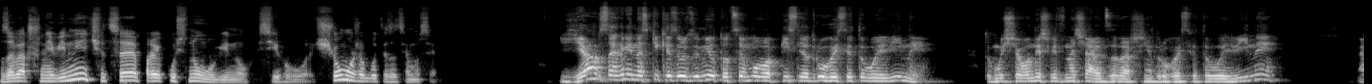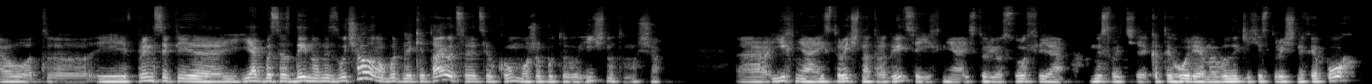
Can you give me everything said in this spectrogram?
завершення війни, чи це про якусь нову війну всі говорять? Що може бути за цим усім? Я взагалі, наскільки зрозумів, то це мова після Другої світової війни, тому що вони ж відзначають завершення Другої світової війни. От, е, і, в принципі, як би це дивно не звучало, мабуть, для Китаю це цілком може бути логічно, тому що е, їхня історична традиція, їхня історіософія мислить категоріями великих історичних епох,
